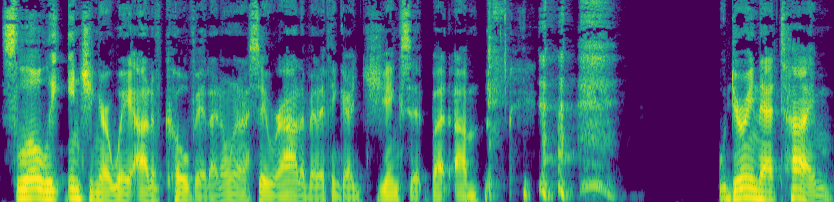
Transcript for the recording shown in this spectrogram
slowly inching our way out of COVID. I don't want to say we're out of it. I think I jinx it, but um, during that time,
